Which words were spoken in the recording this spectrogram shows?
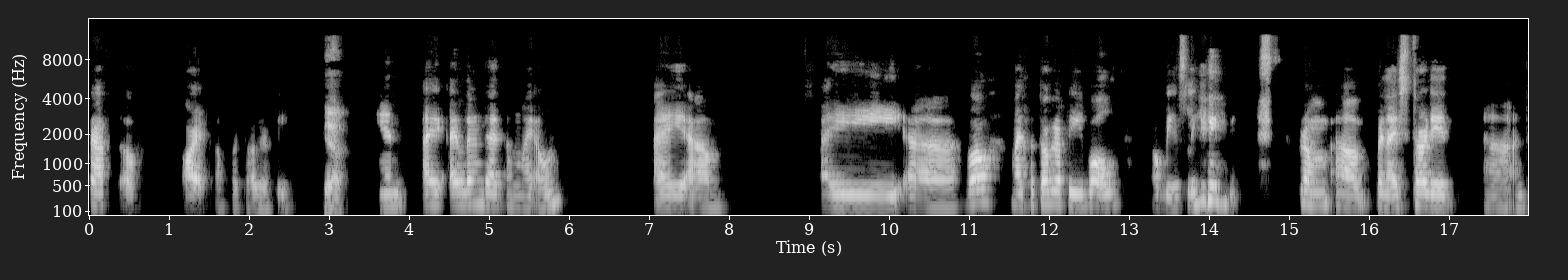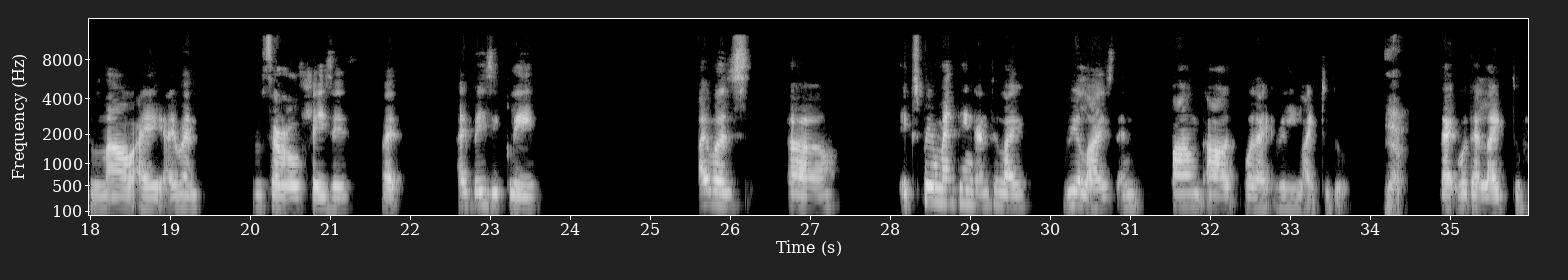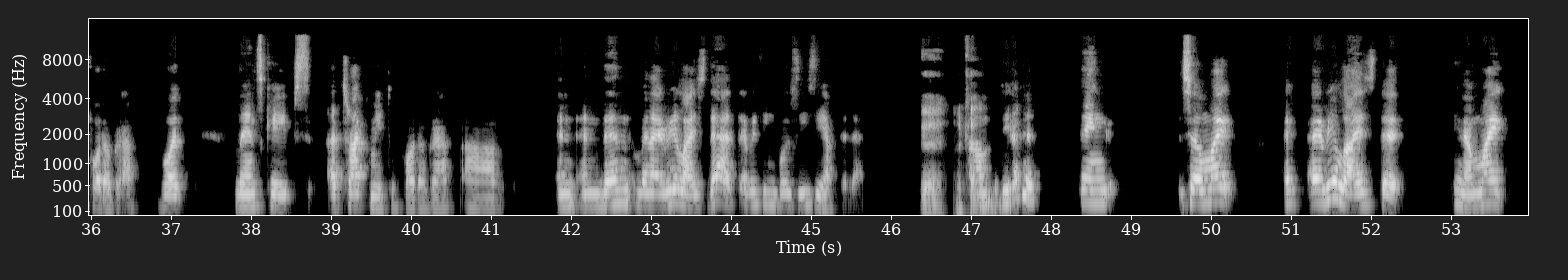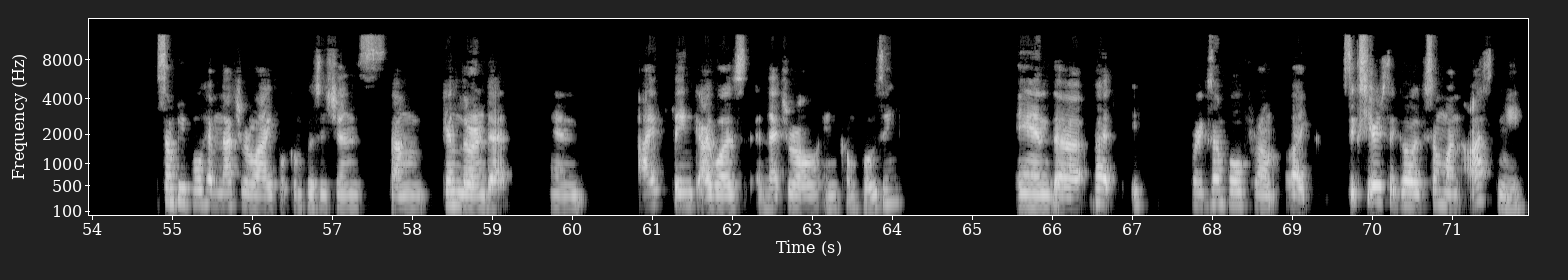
craft of art of photography. Yeah. And I I learned that on my own. I um I uh well my photography evolved obviously from um, when I started uh, until now. I I went through several phases, but I basically I was uh, experimenting until I realized and found out what I really like to do. Yeah. That what I like to photograph, what landscapes attract me to photograph. Uh, and and then when I realized that, everything was easy after that. Yeah. Okay. Um, the other thing, so my, I, I realized that, you know, my some people have natural eye for compositions. Some can learn that. And I think I was a natural in composing. And, uh, but if, for example, from like six years ago, if someone asked me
